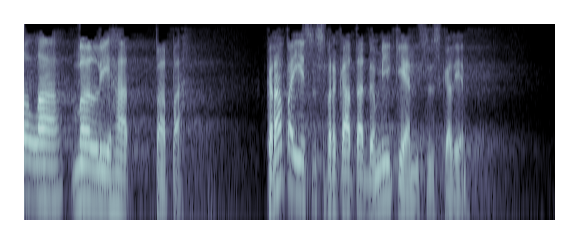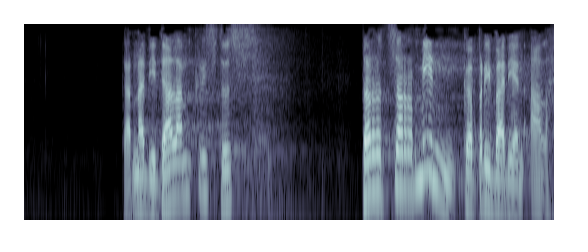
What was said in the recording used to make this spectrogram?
telah melihat Bapa. Kenapa Yesus berkata demikian, Yesus kalian? Karena di dalam Kristus tercermin kepribadian Allah.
